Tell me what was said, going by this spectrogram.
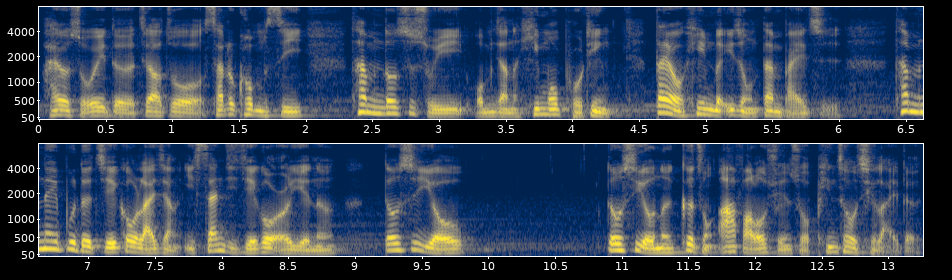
还有所谓的叫做 cytochrome C，它们都是属于我们讲的 hemoprotein，带有 hem 的一种蛋白质。它们内部的结构来讲，以三级结构而言呢，都是由都是由呢各种阿法螺旋所拼凑起来的，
